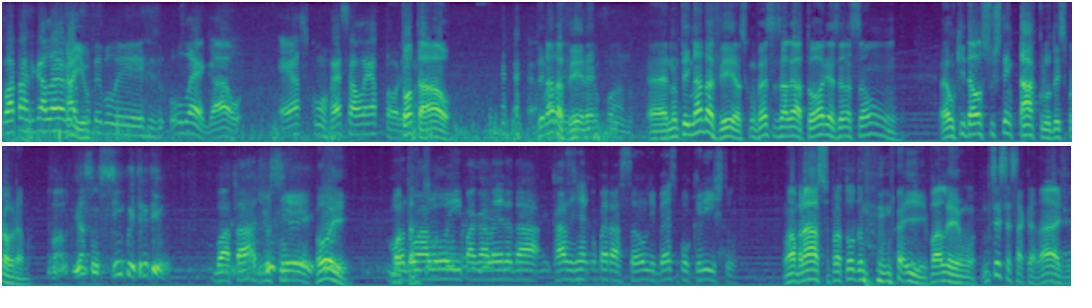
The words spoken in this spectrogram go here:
Boa tarde, galera Caiu. O legal é as conversas aleatórias. Total. Não tem nada a ver, né? É, não tem nada a ver. As conversas aleatórias, elas são é o que dá o sustentáculo desse programa. Já são 5h31. Boa tarde, Jussiei. Oi. Manda um alô aí pra galera da Casa de Recuperação Liberce por Cristo. Um abraço pra todo mundo aí. Valeu. Não sei se é sacanagem.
